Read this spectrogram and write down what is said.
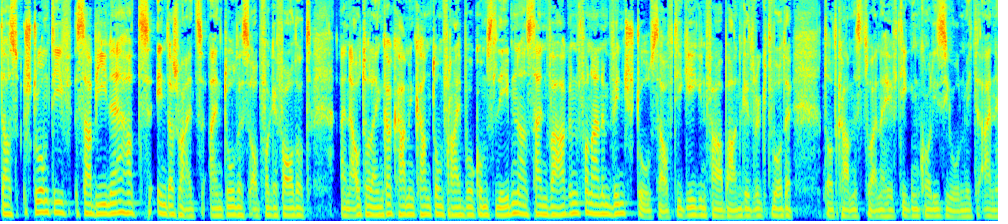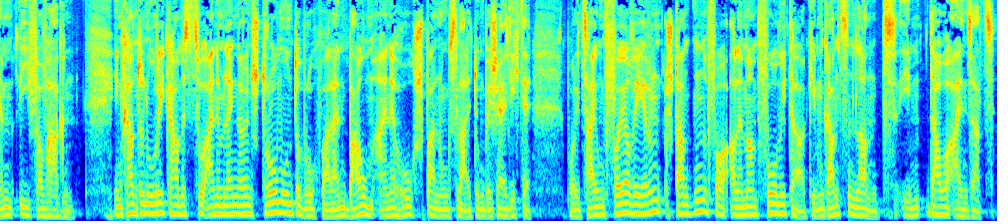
Das Sturmtief Sabine hat in der Schweiz ein Todesopfer gefordert. Ein Autolenker kam im Kanton Freiburg ums Leben, als sein Wagen von einem Windstoß auf die Gegenfahrbahn gedrückt wurde. Dort kam es zu einer heftigen Kollision mit einem Lieferwagen. Im Kanton Uri kam es zu einem längeren Stromunterbruch, weil ein Baum eine Hochspannungsleitung beschädigte. Polizei und Feuerwehren standen vor allem am Vormittag im ganzen Land im Dauereinsatz.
